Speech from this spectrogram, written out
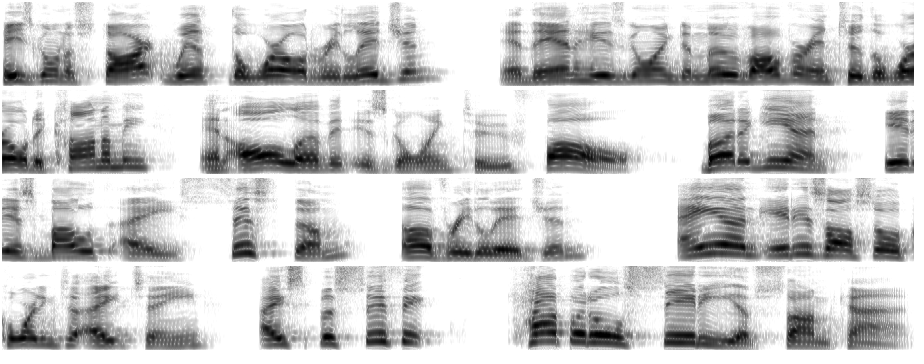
He's going to start with the world religion and then he's going to move over into the world economy and all of it is going to fall. But again, it is both a system of religion and it is also, according to 18, a specific capital city of some kind.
